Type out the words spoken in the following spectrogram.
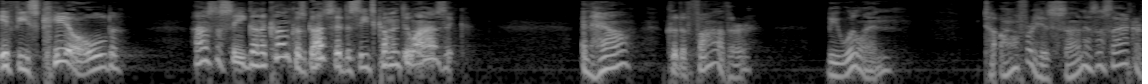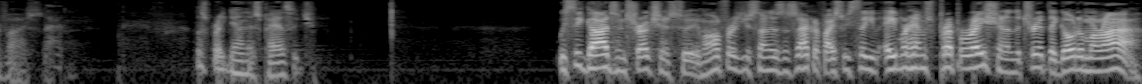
If he's killed, how's the seed going to come? Because God said the seed's coming through Isaac. And how could a father be willing to offer his son as a sacrifice? Let's break down this passage. We see God's instructions to him. Offer your son as a sacrifice. We see Abraham's preparation and the trip. They go to Moriah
